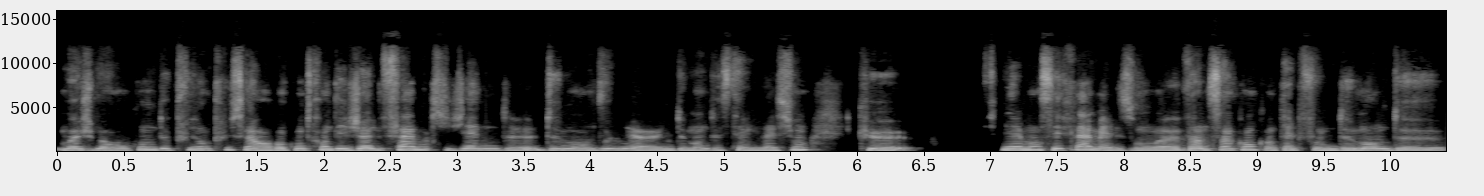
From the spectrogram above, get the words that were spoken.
moi je me rends compte de plus en plus en rencontrant des jeunes femmes qui viennent de demander euh, une demande de stérilisation que finalement ces femmes elles ont 25 euh, ans quand elles font une demande de,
